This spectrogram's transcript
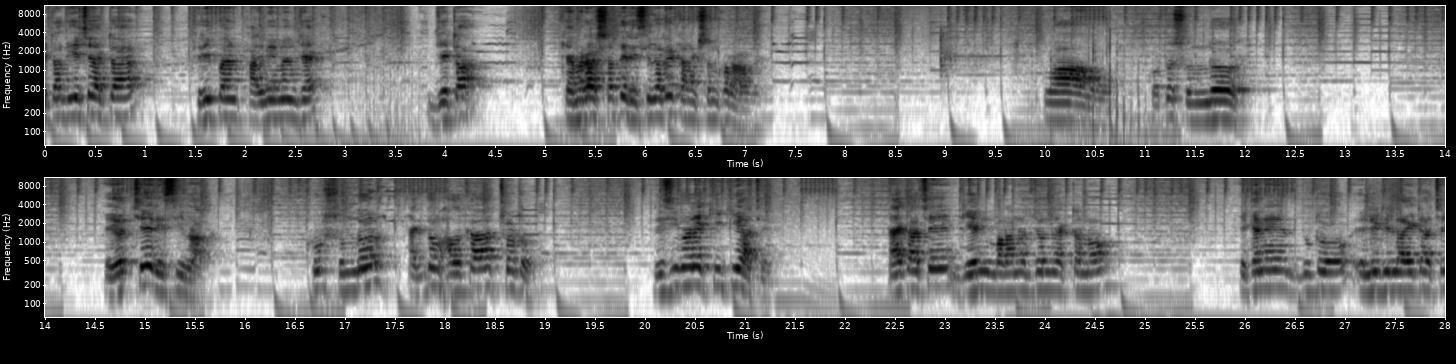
এটা দিয়েছে একটা three point five M M jack যেটা ক্যামেরার সাথে রিসিভারের কানেকশন করা হবে। ওয়াও কত সুন্দর। এই হচ্ছে রিসিভার খুব সুন্দর, একদম হালকা ছোট। রিসিভারে কি কি আছে? এক আছে গেন বাড়ানোর জন্য একটা নব এখানে দুটো এলইডি লাইট আছে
